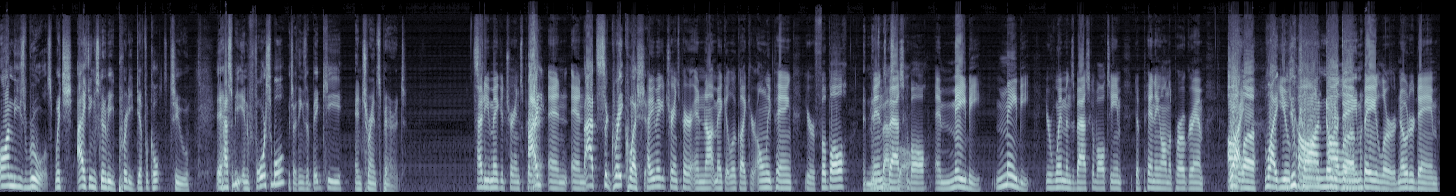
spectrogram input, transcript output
on these rules, which I think is going to be pretty difficult to. It has to be enforceable, which I think is a big key, and transparent. How do you make it transparent I- and and That's a great question. how do you make it transparent and not make it look like you're only paying your football, And men's men's, basketball. basketball. and maybe maybe your women's basketball team, depending on the program. Right. Like UConn, UConn, Notre Dame. Baylor, Notre Dame,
